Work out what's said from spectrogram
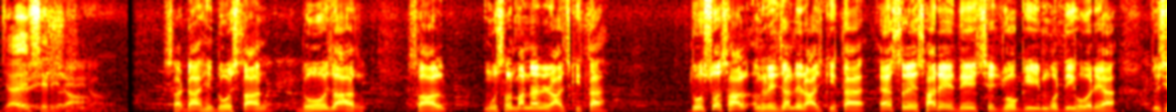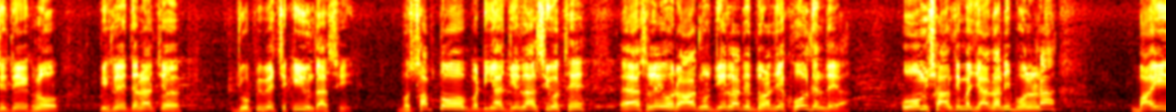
ਜੈ ਸ਼੍ਰੀ ਰਾਮ। ਸਾਡਾ ਹਿੰਦੁਸਤਾਨ 2000 ਸਾਲ ਮੁਸਲਮਾਨਾਂ ਨੇ ਰਾਜ ਕੀਤਾ। 200 ਸਾਲ ਅੰਗਰੇਜ਼ਾਂ ਨੇ ਰਾਜ ਕੀਤਾ ਇਸ ਲਈ ਸਾਰੇ ਦੇਸ਼ 'ਚ ਯੋਗੀ ਮੋਦੀ ਹੋ ਰਿਹਾ ਤੁਸੀਂ ਦੇਖ ਲਓ ਪਿਛਲੇ ਦਿਨਾਂ 'ਚ ਯੂਪੀ ਵਿੱਚ ਕੀ ਹੁੰਦਾ ਸੀ ਬ- ਸਭ ਤੋਂ ਵੱਡੀਆਂ ਜੇਲ੍ਹਾਂ ਸੀ ਉੱਥੇ ਇਸ ਲਈ ਉਹ ਰਾਤ ਨੂੰ ਜੇਲ੍ਹਾਂ ਦੇ ਦਰਵਾਜ਼ੇ ਖੋਲ ਦਿੰਦੇ ਆ ਓਮ ਸ਼ਾਂਤੀ ਮੈਂ ਜ਼ਿਆਦਾ ਨਹੀਂ ਬੋਲਣਾ 22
